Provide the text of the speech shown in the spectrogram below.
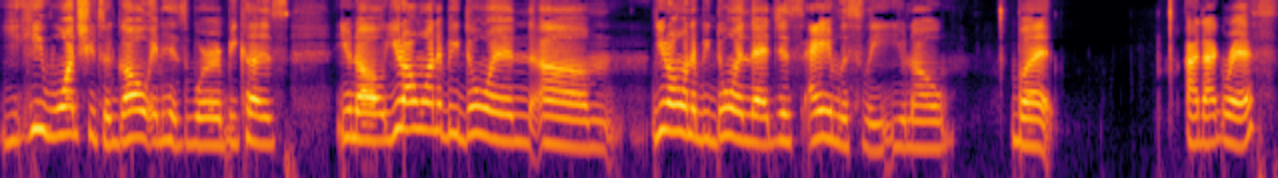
he wants you to go in his word because you know you don't want to be doing um you don't want to be doing that just aimlessly you know. But i digress.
